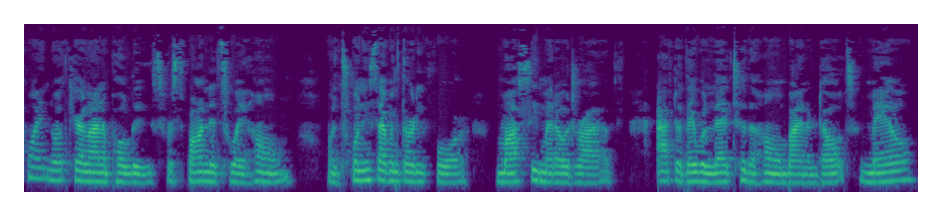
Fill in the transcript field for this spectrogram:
Point, North Carolina police responded to a home on 2734 Mossy Meadow Drive after they were led to the home by an adult male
